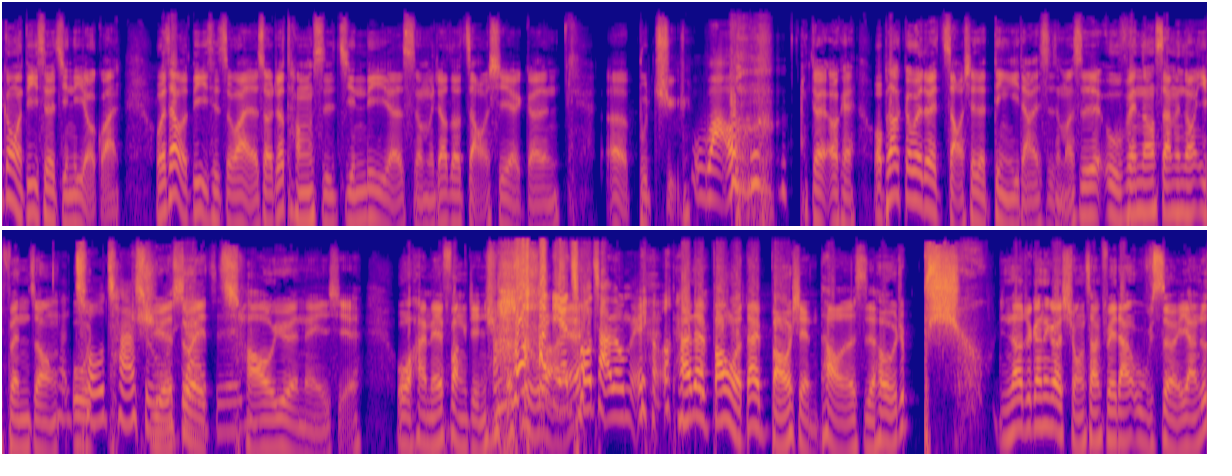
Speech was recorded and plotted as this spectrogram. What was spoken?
跟我第一次的经历有关。我在我第一次之外的时候，就同时经历了什么叫做早泄跟。呃，布局哇哦，对，OK，我不知道各位对早泄的定义到底是什么？是五分钟、三分钟、一分钟？抽查绝对超越那一些，我还没放进去，连抽查都没有。他在帮我戴保险套的时候，我就噗，你知道，就跟那个熊山飞弹雾射一样，就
